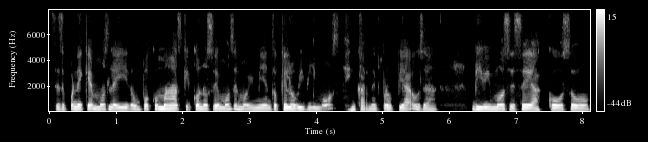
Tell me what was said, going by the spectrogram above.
se supone que hemos leído un poco más, que conocemos el movimiento, que lo vivimos en carne propia, o sea, vivimos ese acoso,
